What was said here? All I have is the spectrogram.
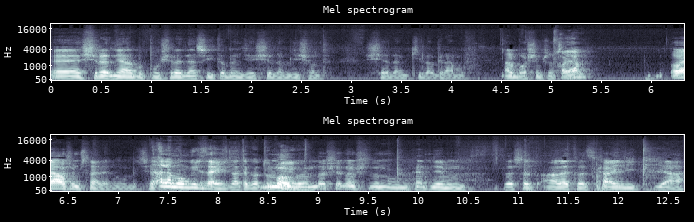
e, średnia albo półśrednia, czyli to będzie 77 kg. Albo 84. Twoja? O ja 84 mógł być. Ale mógłbyś zejść dla tego turnieju. Mogłem, do 77 mógłbym chętnie bym zeszedł, ale to jest High League, ja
